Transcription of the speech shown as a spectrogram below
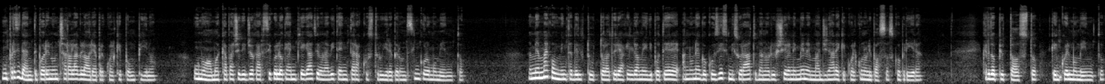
Un presidente può rinunciare alla gloria per qualche pompino. Un uomo è capace di giocarsi quello che ha impiegato in una vita intera a costruire per un singolo momento. Non mi ha mai convinta del tutto la teoria che gli uomini di potere hanno un ego così smisurato da non riuscire nemmeno a immaginare che qualcuno li possa scoprire. Credo piuttosto che in quel momento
